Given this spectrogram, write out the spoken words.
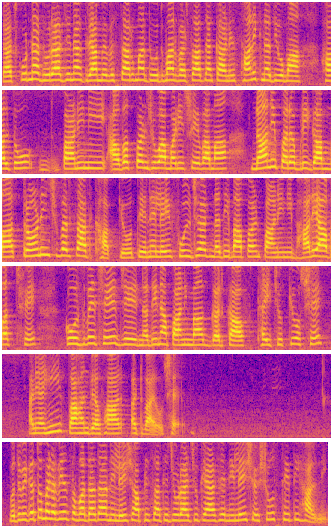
રાજકોટના ધોરાજીના ગ્રામ્ય વિસ્તારોમાં ધોધમાર વરસાદના કારણે સ્થાનિક નદીઓમાં હાલ તો પાણીની આવક પણ જોવા મળી છે. એવામાં નાની પરબડી ગામમાં ત્રણ ઇંચ વરસાદ ખાબક્યો. તેને લઈ ફુલઝડ નદીમાં પણ પાણીની ભારે આવક છે. કોઝવે છે જે નદીના પાણીમાં ગરકાવ થઈ ચૂક્યો છે અને અહીં વાહન વ્યવહાર અટવાયો છે. વધુ વિગતો મેળવીએ. સંવાદદાતા નિલેશ આપણી સાથે જોડાઈ ચૂક્યા છે. નિલેશ, શું સ્થિતિ હાલની?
